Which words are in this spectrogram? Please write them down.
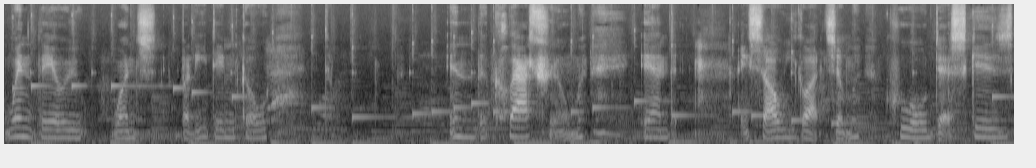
went there once, but he didn't go in the classroom. And I saw we got some cool discs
